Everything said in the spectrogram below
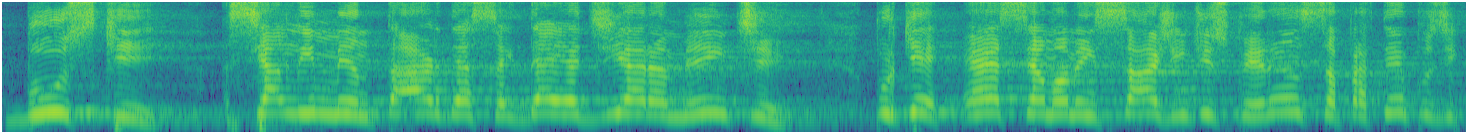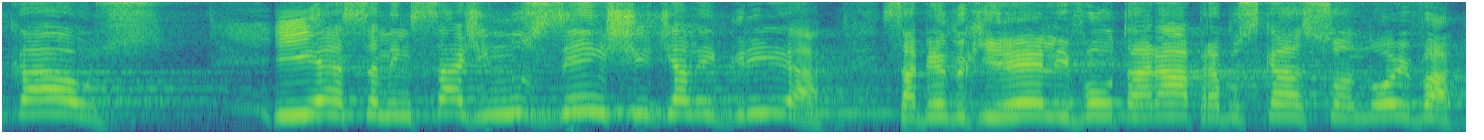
Busque se alimentar dessa ideia diariamente, porque essa é uma mensagem de esperança para tempos de caos. E essa mensagem nos enche de alegria, sabendo que Ele voltará para buscar a sua noiva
